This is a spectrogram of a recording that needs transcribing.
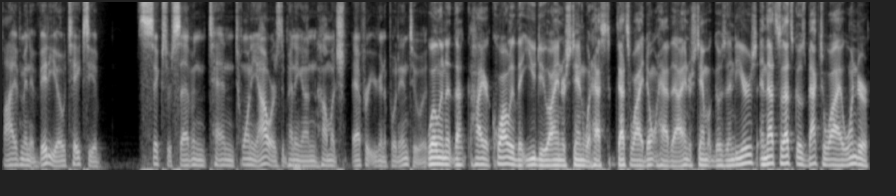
five minute video takes you six or seven, 10, 20 hours, depending on how much effort you're going to put into it. Well, and at the higher quality that you do, I understand what has to. That's why I don't have that. I understand what goes into yours, and that's so that goes back to why I wonder.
